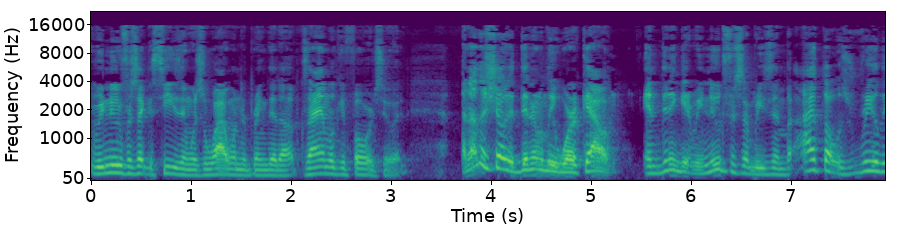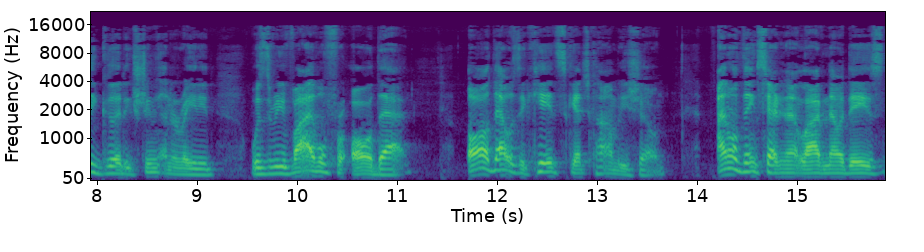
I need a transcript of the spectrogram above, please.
renewed for second season, which is why I wanted to bring that up because I am looking forward to it. Another show that didn't really work out and didn't get renewed for some reason, but I thought was really good, extremely underrated, was the revival for All That. All That was a kids sketch comedy show. I don't think Saturday Night Live nowadays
